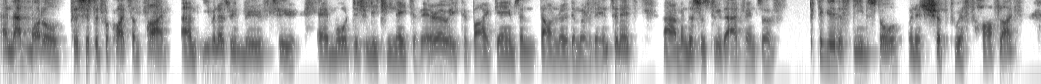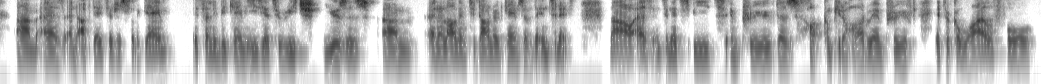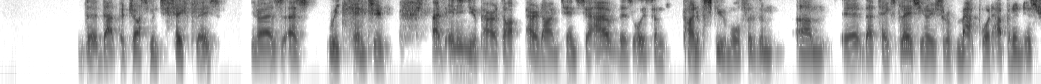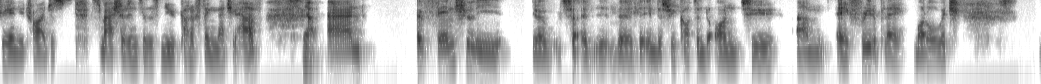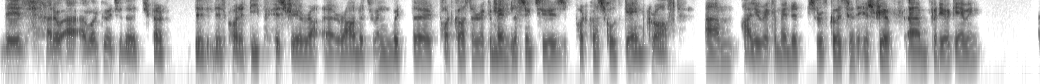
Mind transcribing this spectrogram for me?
And that model persisted for quite some time. Um, even as we moved to a more digitally native era where you could buy games and download them over the internet. Um, and this was through the advent of particularly the Steam store when it shipped with Half Life um, as an updater just for the game. It suddenly became easier to reach users um, and allow them to download games over the internet. Now, as internet speeds improved, as computer hardware improved, it took a while for the, that adjustment to take place you know, as as we tend to, as any new paradigm, paradigm tends to have, there's always some kind of skeuomorphism um, uh, that takes place. You know, you sort of map what happened in history and you try just smash it into this new kind of thing that you have. Yeah. And eventually, you know, so uh, the the industry cottoned on to um, a free to play model, which there's I don't I won't go into the kind of there's, there's quite a deep history around, around it. And with the podcast I recommend listening to is a podcast called Gamecraft. Um, highly recommended. Sort of goes through the history of um, video gaming,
